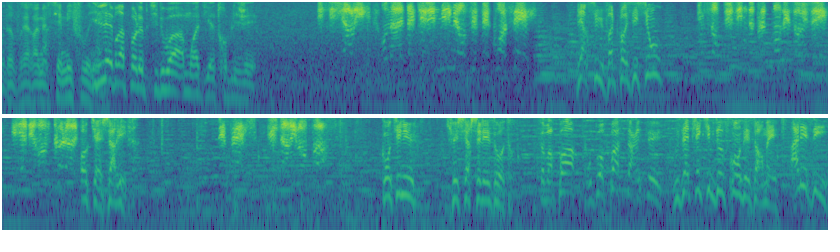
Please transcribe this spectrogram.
On devrait remercier Mifune. Il lèvera pas le petit doigt à moi d'y être obligé. Ici Charlie, on a attaqué l'ennemi mais on s'est fait coincer Bien reçu, votre position Une sorte d'usine de traitement des eaux usées. Il y a des rangs de colonnes. Ok, j'arrive. Dépêche, ils arrivent en force Continue. Je vais chercher les autres. Ça va pas On doit pas s'arrêter Vous êtes l'équipe de front désormais. Allez-y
